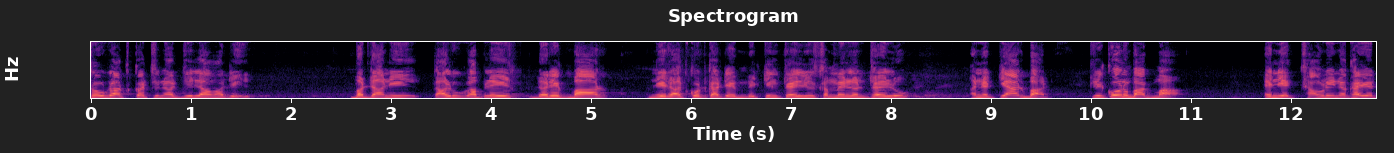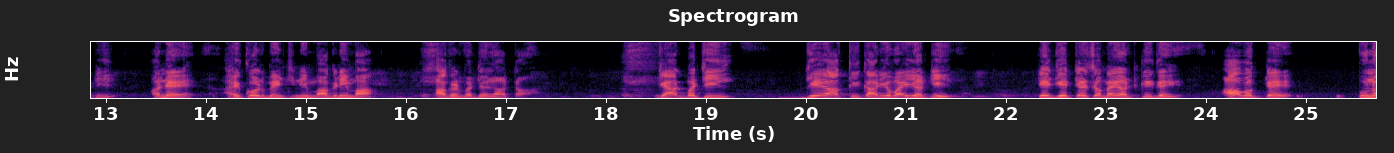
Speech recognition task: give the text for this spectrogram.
સૌરાષ્ટ્ર કચ્છના જિલ્લામાંથી બધાની તાલુકા પ્લેસ, દરેક બારની રાજકોટ ખાતે મિટિંગ થયેલી, સંમેલન થયેલું. અને ત્યારબાદ ત્રિકોણ બાગમાં એની એક છાવણી નખાઈ હતી અને હાઈકોર્ટ બેન્ચની માગણીમાં આગળ વધેલા હતા. ત્યાર પછી જે આખી કાર્યવાહી હતી તે જે તે સમયે અટકી ગઈ, આ વખતે પુનઃ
